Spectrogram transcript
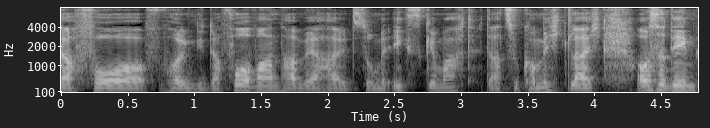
davor, Folgen, die davor waren, haben wir halt Summe X gemacht. Dazu komme ich gleich. Außerdem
